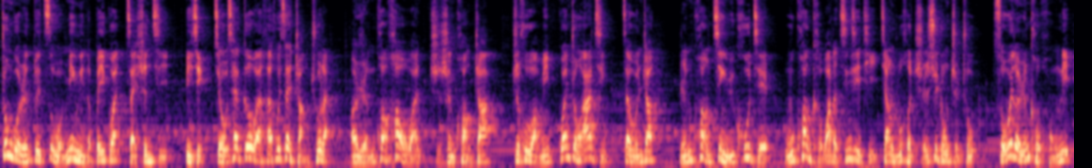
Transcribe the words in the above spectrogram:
中国人对自我命运的悲观在升级。毕竟，韭菜割完还会再长出来，而人矿耗完只剩矿渣。知乎网民观众阿锦在文章《人矿近于枯竭，无矿可挖的经济体将如何持续》中指出，所谓的人口红利，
